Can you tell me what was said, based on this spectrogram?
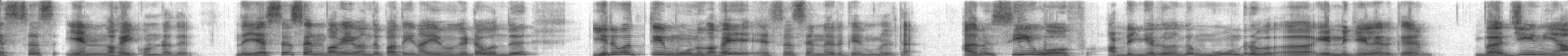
எஸ்எஸ்என் வகை கொண்டது. இந்த எஸ்எஸ்என் வகை வந்து பார்த்திங்கன்னா இவங்ககிட்ட வந்து இருபத்தி மூணு வகை எஸ்எஸ்என் இருக்குது இவங்கள்ட்ட. அதுமாதிரி சி ஓஃப் அப்படிங்கிறது வந்து மூன்று எண்ணிக்கையில் இருக்குது வர்ஜீனியா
